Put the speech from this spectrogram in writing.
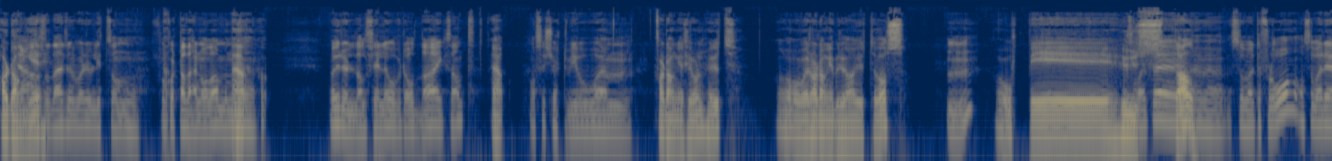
Hardanger. Ja, altså Der var det jo litt sånn forkorta der nå, da. Men Ja, eh, det var jo Røldalsfjellet over til Odda, ikke sant? Ja. Og så kjørte vi jo um, Hardangerfjorden ut. Og over Hardangerbrua ut til Voss. mm, Og oppi i Husdal. Så var det til Flå, og så var det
